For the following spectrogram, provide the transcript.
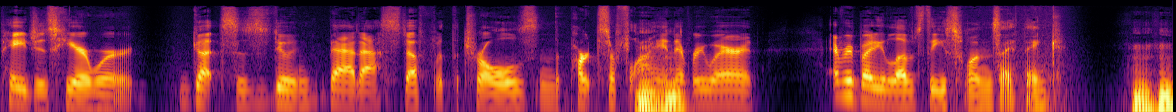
pages here where Guts is doing badass stuff with the trolls and the parts are flying Mm-hmm. everywhere. And everybody loves these ones, I think. mm-hmm.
